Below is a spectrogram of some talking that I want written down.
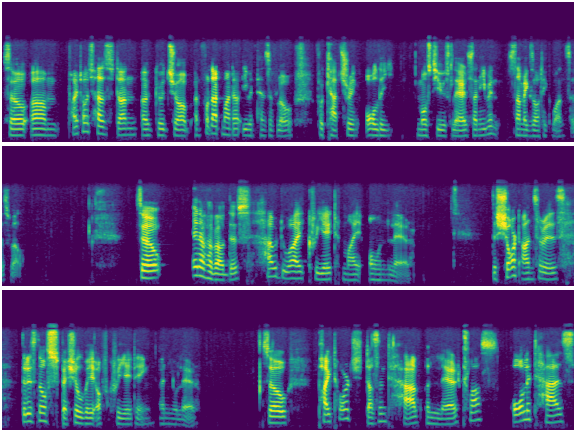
So um, PyTorch has done a good job, and for that matter, even TensorFlow, for capturing all the most used layers and even some exotic ones as well. So enough about this. How do I create my own layer? The short answer is there is no special way of creating a new layer. So PyTorch doesn't have a layer class. All it has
